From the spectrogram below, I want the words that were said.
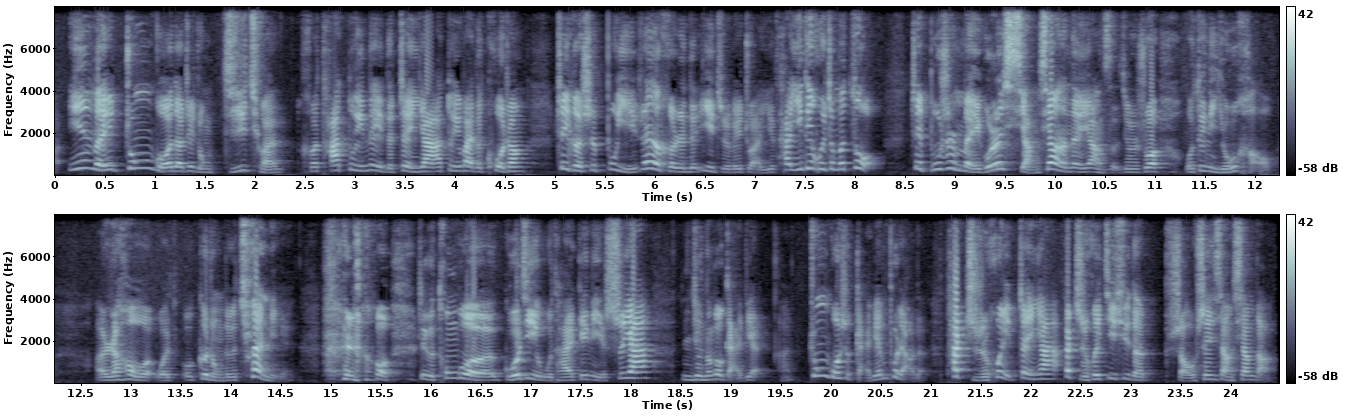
啊，因为中国的这种集权和他对内的镇压、对外的扩张，这个是不以任何人的意志为转移，他一定会这么做。这不是美国人想象的那样子，就是说我对你友好。啊，然后我我我各种这个劝你，然后这个通过国际舞台给你施压，你就能够改变啊？中国是改变不了的，他只会镇压，他只会继续的手伸向香港，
